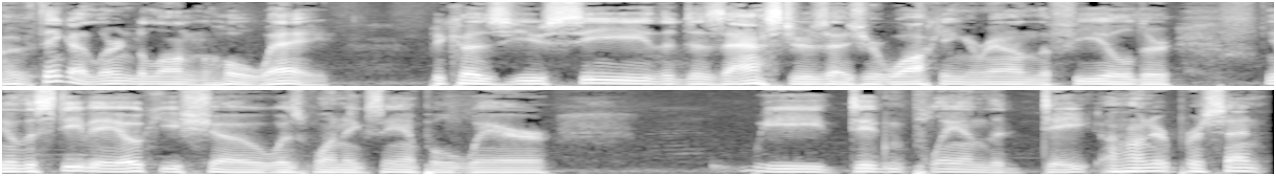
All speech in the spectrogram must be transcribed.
I think I learned along the whole way because you see the disasters as you're walking around the field or you know the Steve Aoki show was one example where we didn't plan the date 100%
